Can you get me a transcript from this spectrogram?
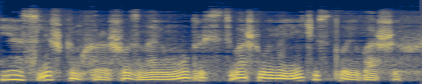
Я слишком хорошо знаю мудрость Вашего Величества и ваших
